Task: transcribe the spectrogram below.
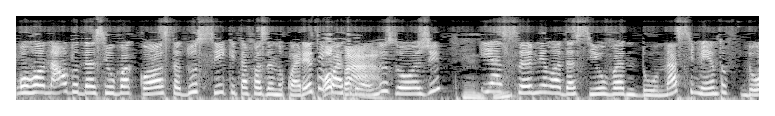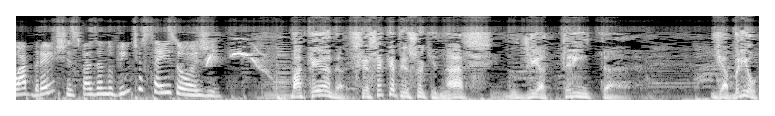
O Ronaldo da Silva Costa, do SIC, tá fazendo 44 Opa! anos hoje. Uhum. E a Samila da Silva, do Nascimento, do Abranches, fazendo 26 hoje. Bacana. Você sabe que a pessoa que nasce no dia 30 de abril,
